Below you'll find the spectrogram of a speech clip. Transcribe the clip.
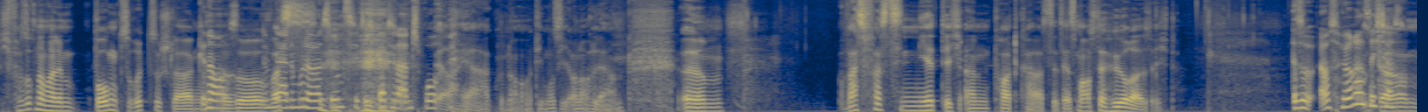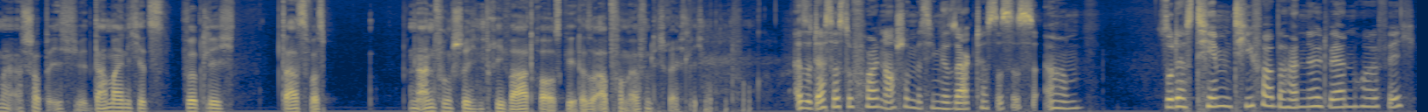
ich versuche nochmal den Bogen zurückzuschlagen. Genau, also, nimm was, deine Moderationstätigkeit in Anspruch. ja, ja, genau, die muss ich auch noch lernen. Ähm, was fasziniert dich an Podcasts? Jetzt erstmal aus der Hörersicht. Also aus Hörersicht. Da, ich, da meine ich jetzt wirklich das, was in Anführungsstrichen privat rausgeht, also ab vom öffentlich-rechtlichen Rundfunk. Also das, was du vorhin auch schon ein bisschen gesagt hast, das ist ähm, so, dass Themen tiefer behandelt werden häufig.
